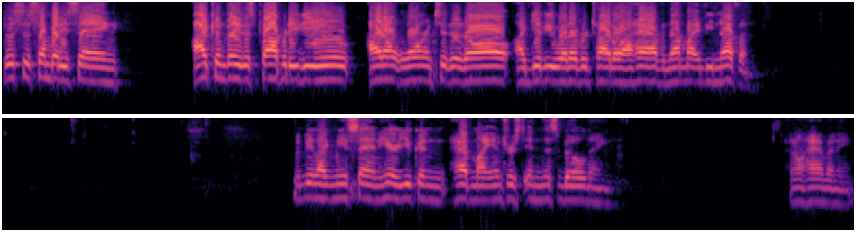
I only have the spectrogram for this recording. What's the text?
this is somebody saying, "I convey this property to you. I don't warrant it at all. I give you whatever title I have, and that might be nothing." It'd be like me saying, "Here, you can have my interest in this building." I don't have any.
